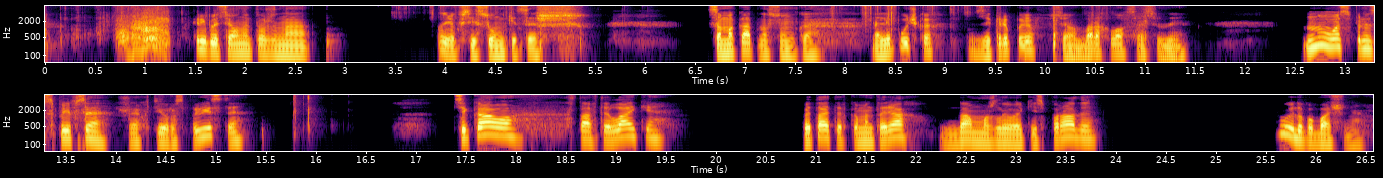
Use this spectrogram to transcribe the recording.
Кріпляться вони теж на. Ну, як всі сумки, це ж самокатна сумка на ліпучках. Закріпив, все, барахло все сюди. Ну, ось, в принципі, все, що я хотів розповісти. Цікаво, ставте лайки, питайте в коментарях, дам, можливо, якісь поради. Ну і до побачення.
